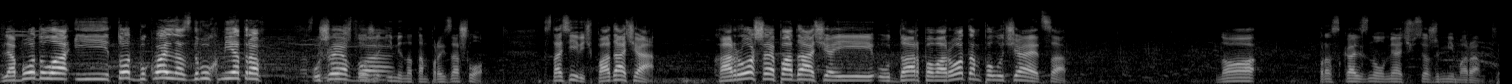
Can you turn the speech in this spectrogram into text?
для Бодула. И тот буквально с двух метров уже что в... же именно там произошло. Стасевич, подача. Хорошая подача и удар поворотом получается. Но проскользнул мяч все же мимо рамки.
